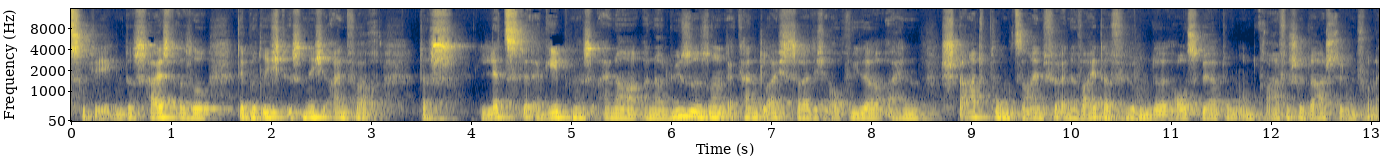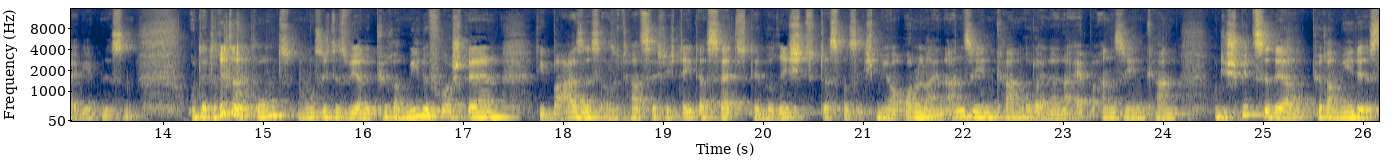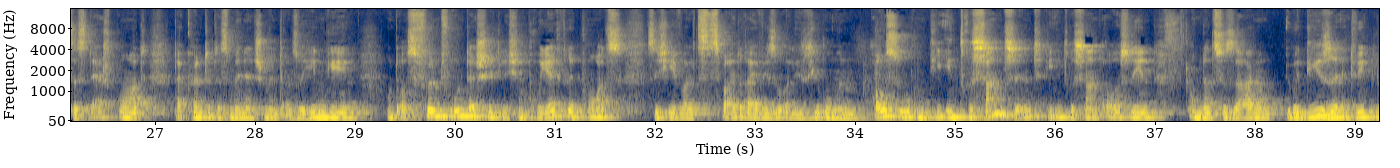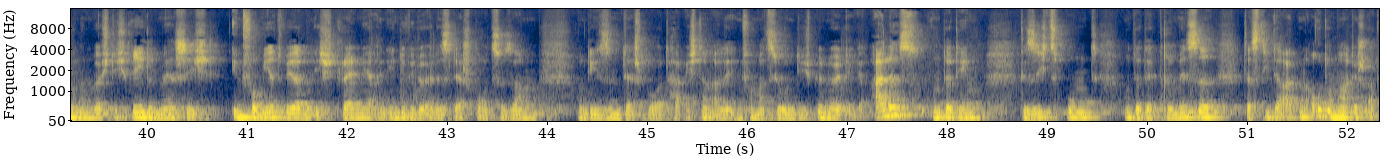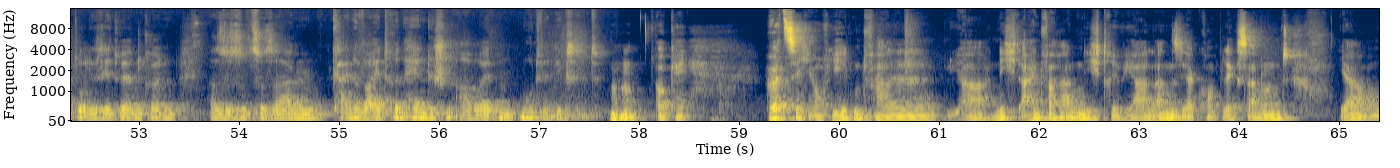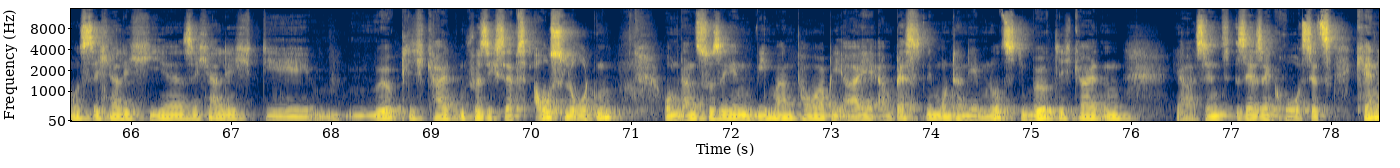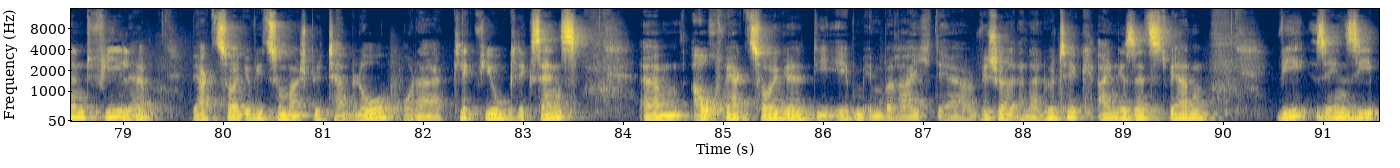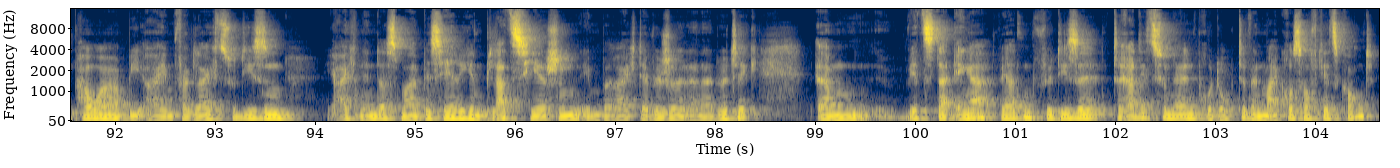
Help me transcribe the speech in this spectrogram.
abzulegen. Das heißt also, der Bericht ist nicht einfach das letzte Ergebnis einer Analyse, sondern er kann gleichzeitig auch wieder ein Startpunkt sein für eine weiterführende Auswertung und grafische Darstellung von Ergebnissen. Und der dritte Punkt, man muss sich das wie eine Pyramide vorstellen, die Basis, also tatsächlich Dataset, der Bericht, das, was ich mir online ansehen kann oder in einer App ansehen kann. Und die Spitze der Pyramide ist das Dashboard. Da könnte das Management also hingehen und aus fünf unterschiedlichen Projektreports sich jeweils zwei, drei Visualisierungen aussuchen, die interessant sind, die interessant aussehen, um dann zu sagen, über diese Entwicklungen möchte ich regelmäßig informiert werden. Ich stelle mir ein individuelles Dashboard zusammen und diesen Dashboard habe ich dann alle Informationen, die ich benötige. Alles unter dem Gesichtspunkt, unter der Prämisse, dass die Daten automatisch aktualisiert werden können, also sozusagen keine weiteren händischen Arbeiten notwendig sind. Mhm. Okay. Hört sich auf jeden Fall ja nicht einfach an, nicht trivial an, sehr komplex an und ja, man muss sicherlich hier sicherlich die Möglichkeiten für sich selbst ausloten, um dann zu sehen, wie man Power BI am besten im Unternehmen nutzt. Die Möglichkeiten ja, sind sehr, sehr groß. Jetzt kennen viele Werkzeuge wie zum Beispiel Tableau oder ClickView, ClickSense ähm, auch Werkzeuge, die eben im Bereich der Visual Analytic eingesetzt werden. Wie sehen Sie Power BI im Vergleich zu diesen, ja, ich nenne das mal bisherigen Platzhirschen im Bereich der Visual Analytic? Ähm, Wird es da enger werden für diese traditionellen Produkte, wenn Microsoft jetzt kommt?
